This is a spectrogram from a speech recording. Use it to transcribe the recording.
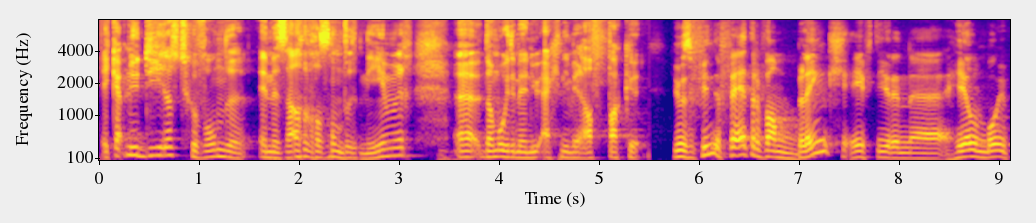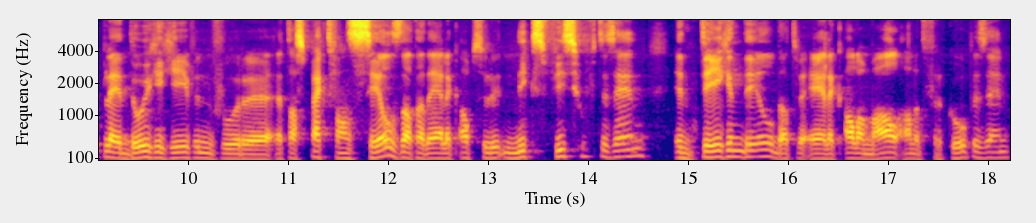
Ik heb nu die rust gevonden in mezelf als ondernemer. Dan mogen mij nu echt niet meer afpakken. Josephine Feiter van Blink heeft hier een uh, heel mooi pleidooi gegeven voor uh, het aspect van sales, dat dat eigenlijk absoluut niks vies hoeft te zijn. Integendeel, dat we eigenlijk allemaal aan het verkopen zijn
